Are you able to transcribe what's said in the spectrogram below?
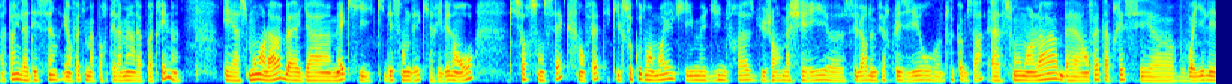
attends, il a des seins. Et en fait, il m'a porté la main à la poitrine. Et à ce moment-là, bah, il y a un mec qui descendait, qui arrivait d'en haut, sort son sexe, en fait, et qui le secoue devant moi et qui me dit une phrase du genre Ma chérie, euh, c'est l'heure de me faire plaisir, ou un truc comme ça. À ce moment-là, bah, en fait, après, c'est, euh, vous voyez les,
